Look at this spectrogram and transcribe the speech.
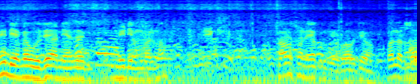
મીડિયમ એવું છે આની અંદર મીડિયમ માલમાં ત્રણસો ને એક રૂપિયા ભાવ થયો. કલર બહુ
